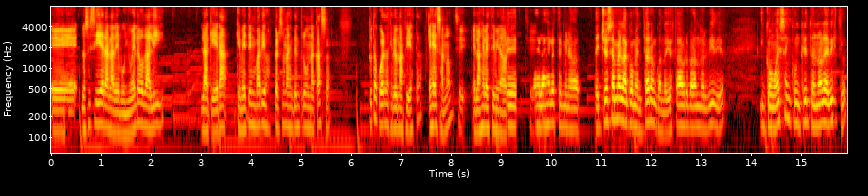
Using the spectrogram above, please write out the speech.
Eh, no sé si era la de Buñuelo o Dalí, la que era que meten varias personas dentro de una casa. ¿Tú te acuerdas que era una fiesta? Es esa, ¿no? Sí, El ángel exterminador. Eh, sí. Es el ángel exterminador. De hecho, esa me la comentaron cuando yo estaba preparando el vídeo. Y como esa en concreto no la he visto,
